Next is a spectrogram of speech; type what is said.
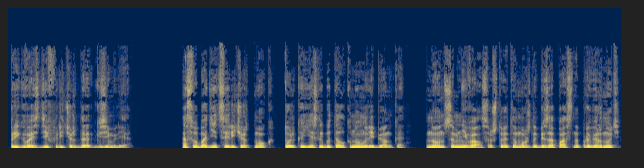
пригвоздив Ричарда к земле. Освободиться Ричард мог, только если бы толкнул ребенка, но он сомневался, что это можно безопасно провернуть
